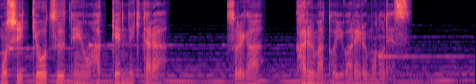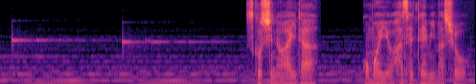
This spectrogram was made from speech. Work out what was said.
もし共通点を発見できたらそれがカルマと言われるものです。少しの間思いを馳せてみましょう。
